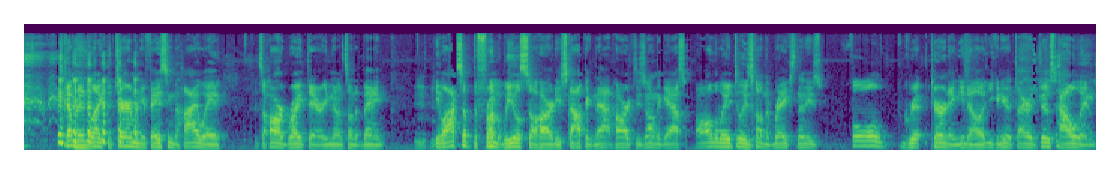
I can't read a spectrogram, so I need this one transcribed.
Coming into like the turn when you're facing the highway. It's a hard right there, you know, it's on the bank. Mm-hmm. He locks up the front wheel so hard, he's stopping that hard because he's on the gas all the way till he's on the brakes, and then he's full grip turning. You know, you can hear the tires just howling.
